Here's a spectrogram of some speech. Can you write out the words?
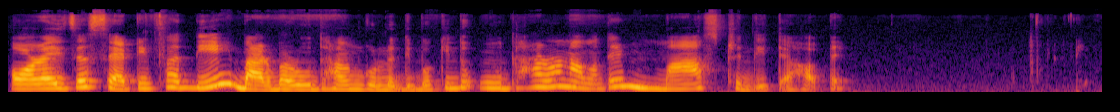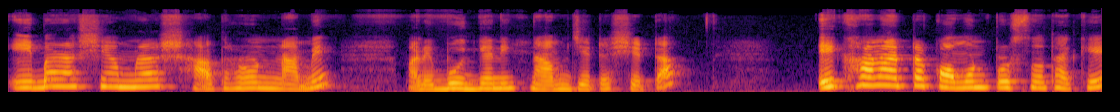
অরাইজা স্যাটিফা দিয়েই বারবার উদাহরণগুলো দিব। কিন্তু উদাহরণ আমাদের মাস্ট দিতে হবে। এবার আসি আমরা সাধারণ নামে মানে বৈজ্ঞানিক নাম যেটা সেটা। এখানেও একটা কমন প্রশ্ন থাকে,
